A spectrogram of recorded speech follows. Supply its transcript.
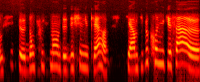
au site d'enfouissement de déchets nucléaires qui a un petit peu chroniqué ça euh,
